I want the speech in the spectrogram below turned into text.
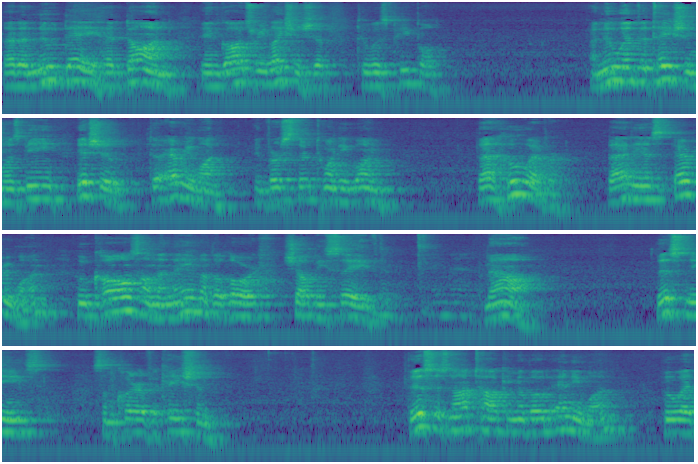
that a new day had dawned in God's relationship to his people. A new invitation was being issued to everyone in verse 21 that whoever, that is, everyone, who calls on the name of the Lord shall be saved. Amen. Now, this needs some clarification. This is not talking about anyone who at,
